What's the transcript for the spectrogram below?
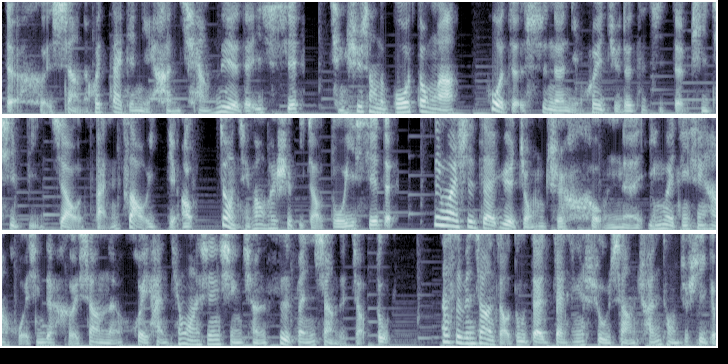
的合相呢，会带给你很强烈的一些情绪上的波动啊，或者是呢，你会觉得自己的脾气比较烦躁一点哦。这种情况会是比较多一些的。另外是在月中之后呢，因为金星和火星的合相呢，会和天王星形成四分相的角度。那四分相的角度在占星术上，传统就是一个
